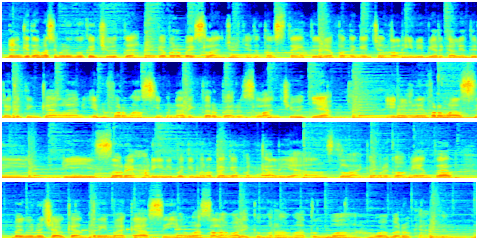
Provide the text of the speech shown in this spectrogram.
Dan kita masih menunggu kejutan dan kabar baik selanjutnya. Tetap stay tune dan pantengin channel ini biar kalian tidak ketinggalan informasi menarik terbaru selanjutnya. Ini adalah informasi di sore hari ini bagaimana tanggapan kalian setelah kamu berkomentar. Bang ucapkan terima kasih. Wassalamualaikum warahmatullahi wabarakatuh.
